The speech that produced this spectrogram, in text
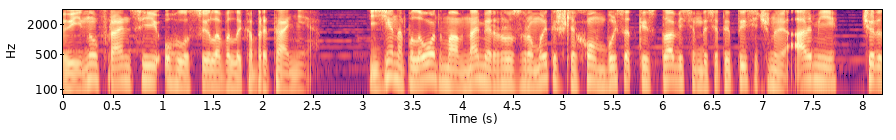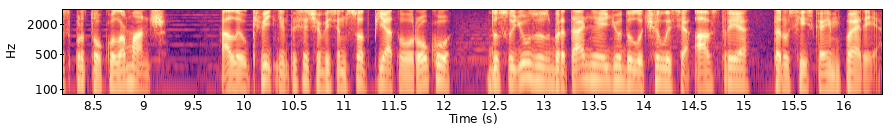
війну Франції оголосила Велика Британія. Її Наполеон мав намір розгромити шляхом висадки 180-тисячної армії через протоку Ла-Манш. Але у квітні 1805 року до союзу з Британією долучилися Австрія та Російська імперія.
